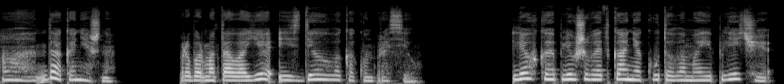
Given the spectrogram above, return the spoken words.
«А, да, конечно», — пробормотала я и сделала, как он просил. Легкая плюшевая ткань окутала мои плечи,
